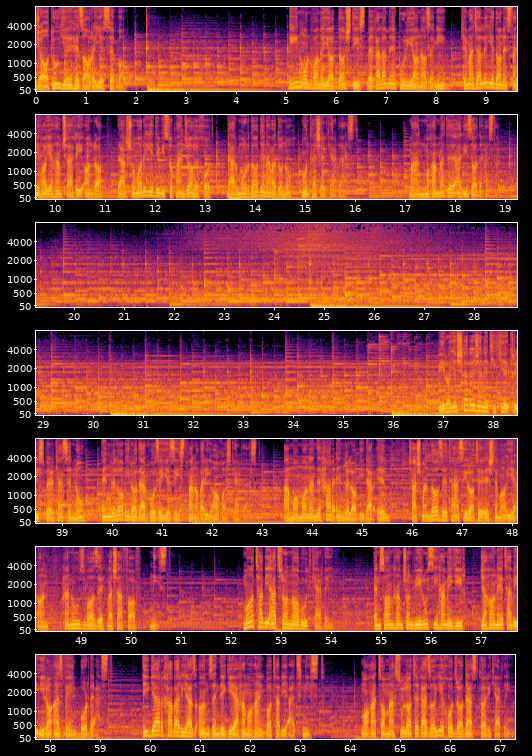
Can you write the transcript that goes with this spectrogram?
جادوی هزاره سوم این عنوان یادداشتی است به قلم پوریا نازمی که مجله دانستنی های همشهری آن را در شماره 250 خود در مرداد 99 منتشر کرده است. من محمد علیزاده هستم. ویرایشگر ژنتیکی CRISPR Cas نه انقلابی را در حوزه زیست فناوری آغاز کرده است. اما مانند هر انقلابی در علم، چشمانداز تأثیرات اجتماعی آن هنوز واضح و شفاف نیست. ما طبیعت را نابود کرده ایم. انسان همچون ویروسی همگیر جهان طبیعی را از بین برده است. دیگر خبری از آن زندگی هماهنگ با طبیعت نیست. ما حتی محصولات غذایی خود را دستکاری کرده ایم.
